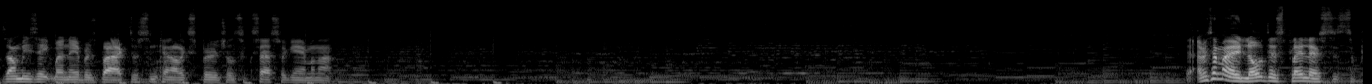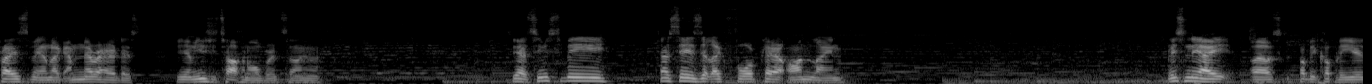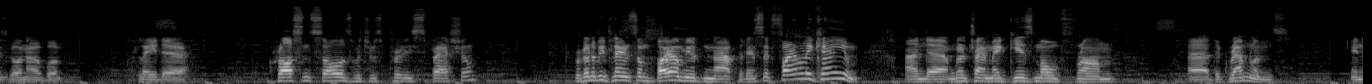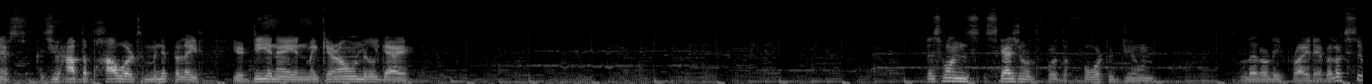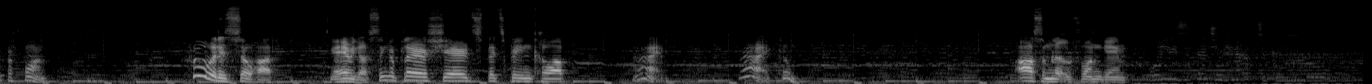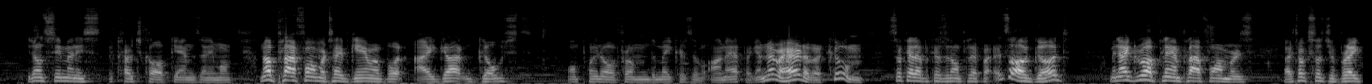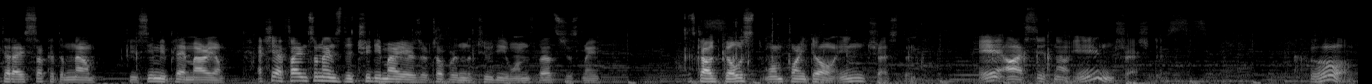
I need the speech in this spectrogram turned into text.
Zombies Ate My Neighbors back. There's some kind of like spiritual successor game on that. Every time I load this playlist, it surprises me. I'm like, I've never heard this. Yeah, I'm usually talking over it, so anyway. So yeah, it seems to be... Can I say is it like four player online? Recently I, well, was probably a couple of years ago now, but played uh, Crossing Souls, which was pretty special. We're going to be playing some Biomutant after this. It finally came! And uh, I'm going to try and make Gizmo from uh, the Gremlins in it, because you have the power to manipulate your DNA and make your own little guy. This one's scheduled for the 4th of June. It's literally Friday, but it looks super fun. Whew, it is so hot. Yeah, here we go. Single player, shared, split screen, co-op. Alright. Alright, cool. Awesome little fun game. You don't see many couch co-op games anymore. not platformer type gamer, but I got Ghost 1.0 from the makers of Unepic. I've never heard of it. Cool. At it because I don't play. It's all good. I mean, I grew up playing platformers. I took such a break that I suck at them now. You see me play Mario. Actually, I find sometimes the 3D Marios are tougher than the 2D ones, but that's just me. It's called Ghost 1.0. Interesting. Yeah, oh, I see it now. Interesting. Cool.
